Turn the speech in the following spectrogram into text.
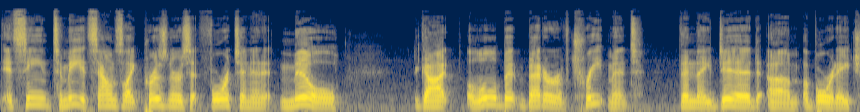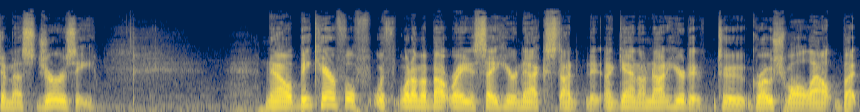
It, seemed to me, it sounds like prisoners at Forton and at Mill got a little bit better of treatment than they did um, aboard HMS Jersey. Now, be careful with what I'm about ready to say here next. I, again, I'm not here to, to gross you all out, but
